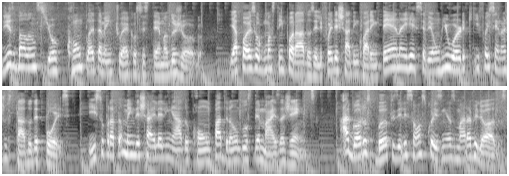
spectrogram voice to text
desbalanceou completamente o ecossistema do jogo. E após algumas temporadas ele foi deixado em quarentena e recebeu um rework e foi sendo ajustado depois. Isso para também deixar ele alinhado com o padrão dos demais agentes. Agora os buffs eles são as coisinhas maravilhosas.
